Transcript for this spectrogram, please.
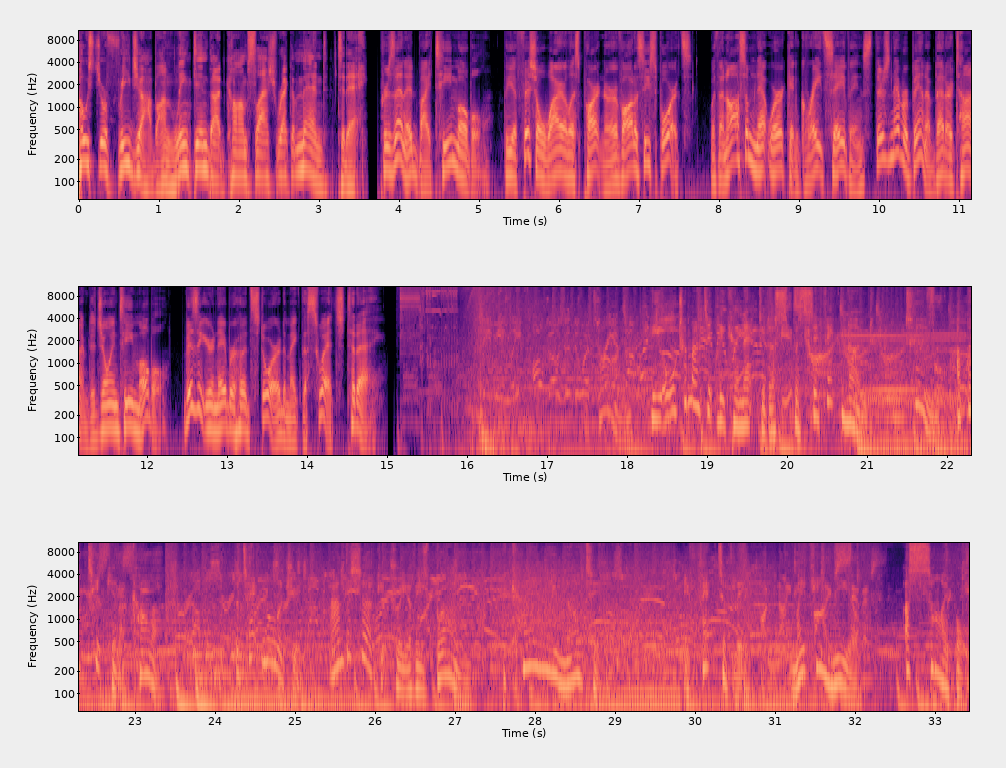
Post your free job on linkedin.com slash recommend today. Presented by T-Mobile, the official wireless partner of Audacy Sports. With an awesome network and great savings, there's never been a better time to join T-Mobile. Visit your neighborhood store to make the switch today. he automatically connected a specific node to a particular colour. The technology and the circuitry of his brain became united, effectively making Neil a cyborg.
